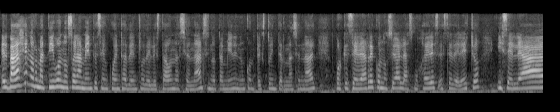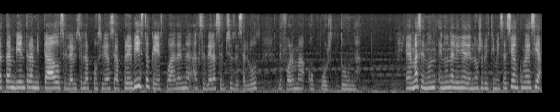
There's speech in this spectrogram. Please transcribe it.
el bagaje normativo no solamente se encuentra dentro del Estado Nacional, sino también en un contexto internacional, porque se le ha reconocido a las mujeres este derecho y se le ha también tramitado, se le ha visto la posibilidad, se ha previsto que ellas puedan acceder a servicios de salud de forma oportuna. Además, en, en una línea de no revictimización, como decía,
